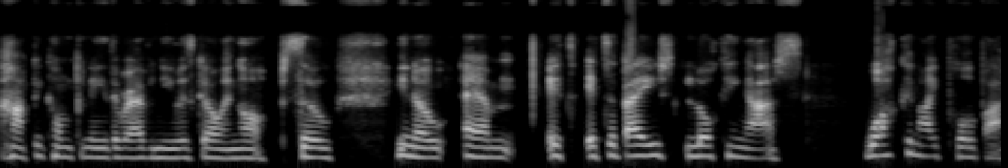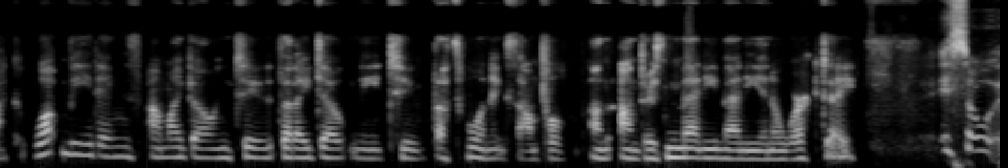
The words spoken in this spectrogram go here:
happy company, the revenue is going up. So, you know, um, it's it's about looking at what can I pull back? What meetings am I going to that I don't need to? That's one example, and, and there's many, many in a workday. So,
